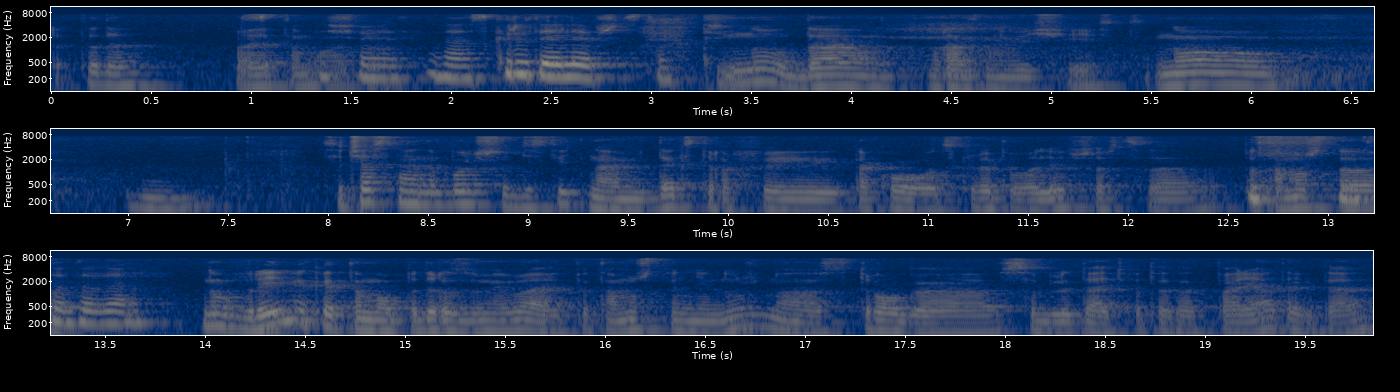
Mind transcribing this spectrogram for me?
Это да. Поэтому Еще это... есть, да, скрытое левшество. Ну да, разные вещи есть. Но сейчас, наверное, больше действительно амбидекстеров и такого вот скрытого левшевца, потому что. Ну, время к этому подразумевает, потому что не нужно строго соблюдать вот этот порядок, да,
